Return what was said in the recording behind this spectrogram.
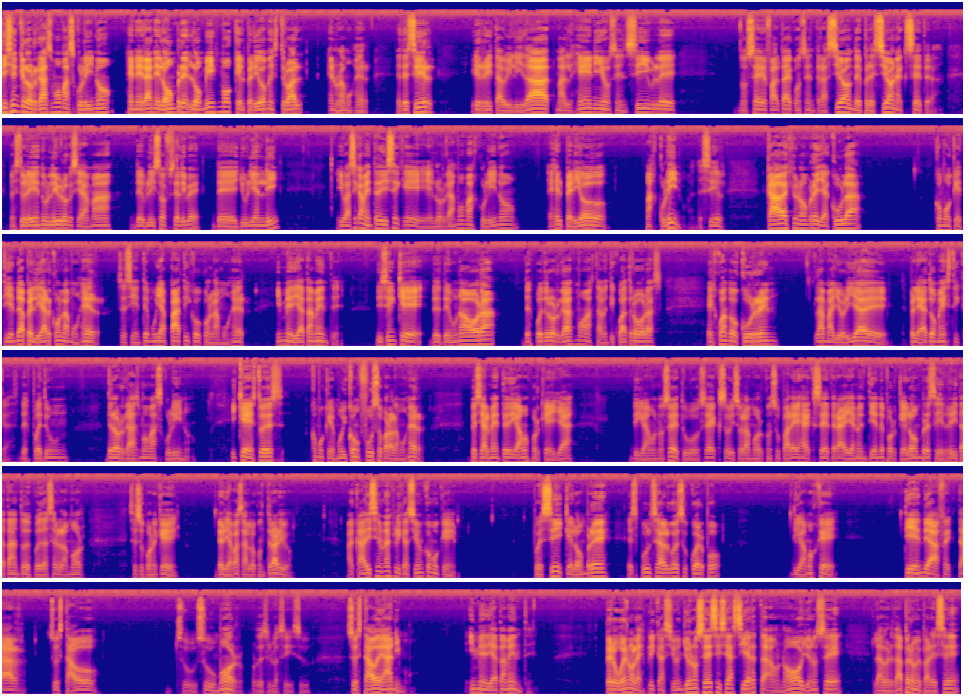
Dicen que el orgasmo masculino genera en el hombre lo mismo que el periodo menstrual en una mujer. Es decir, irritabilidad, mal genio, sensible, no sé, falta de concentración, depresión, etc. Me estoy leyendo un libro que se llama The Bliss of Celibate de Julian Lee y básicamente dice que el orgasmo masculino es el periodo masculino, es decir, cada vez que un hombre eyacula como que tiende a pelear con la mujer, se siente muy apático con la mujer inmediatamente. Dicen que desde una hora después del orgasmo hasta 24 horas es cuando ocurren la mayoría de peleas domésticas después de un del orgasmo masculino y que esto es como que muy confuso para la mujer especialmente digamos porque ella digamos no sé tuvo sexo hizo el amor con su pareja etcétera ella no entiende por qué el hombre se irrita tanto después de hacer el amor se supone que debería pasar lo contrario acá dicen una explicación como que pues sí que el hombre expulse algo de su cuerpo digamos que tiende a afectar su estado, su, su humor, por decirlo así, su, su estado de ánimo, inmediatamente. Pero bueno, la explicación yo no sé si sea cierta o no, yo no sé la verdad, pero me parece,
